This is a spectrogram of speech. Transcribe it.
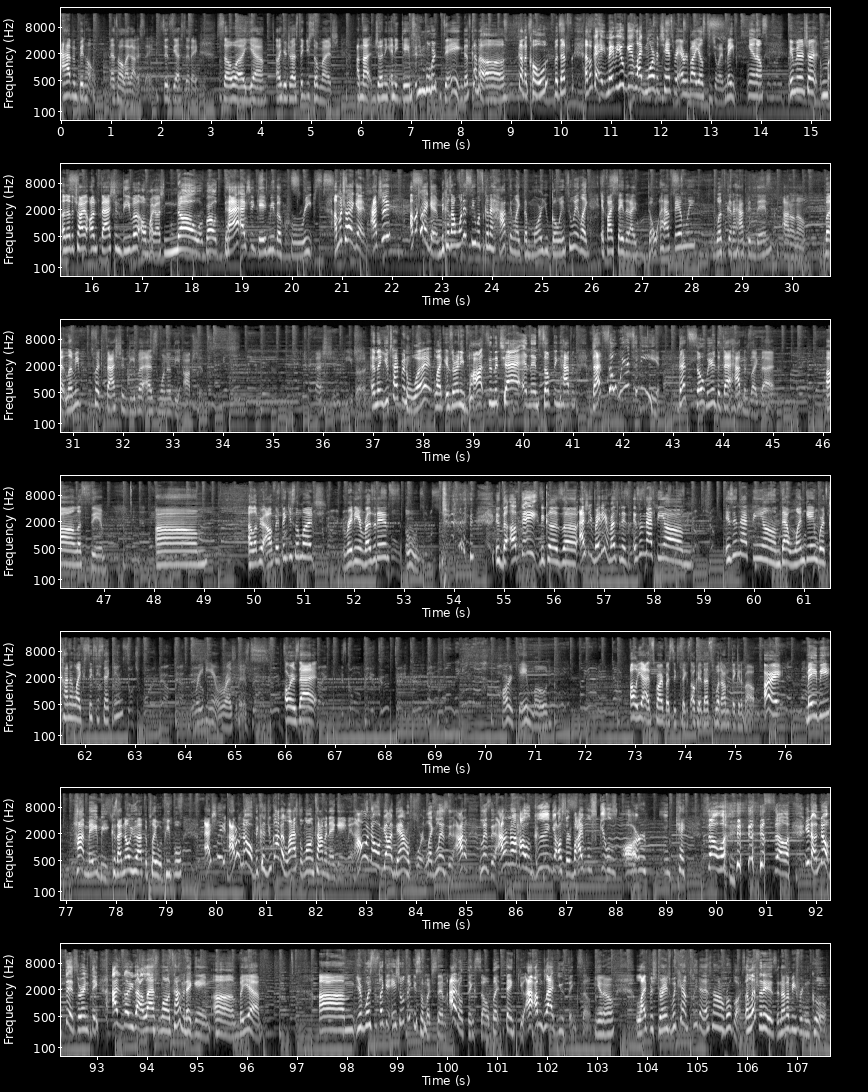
I haven't been home. That's all I gotta say since yesterday. So uh yeah, I like your dress. Thank you so much. I'm not joining any games anymore. Dang, that's kind of uh kind of cold, but that's that's okay. Maybe you'll give like more of a chance for everybody else to join. Maybe you know. Try, another try on Fashion Diva. Oh my gosh, no, bro, that actually gave me the creeps. I'm gonna try again. Actually, I'm gonna try again because I want to see what's gonna happen. Like the more you go into it, like if I say that I don't have family, what's gonna happen then? I don't know. But let me put Fashion Diva as one of the options. Fashion Diva. And then you type in what? Like, is there any bots in the chat? And then something happens. That's so weird to me. That's so weird that that happens like that. Uh, let's see. Um, I love your outfit. Thank you so much. Radiant Residence. Ooh. is the update because uh actually Radiant Residence isn't that the um isn't that the um that one game where it's kind of like 60 seconds? Radiant Residence. Or is that hard game mode? Oh yeah, inspired by 60 seconds. Okay, that's what I'm thinking about. All right, maybe hot maybe because I know you have to play with people. Actually, I don't know because you gotta last a long time in that game, and I don't know if y'all down for it. Like, listen, I don't listen. I don't know how good y'all survival skills are. Okay, so so you know, no offense or anything. I just know you gotta last a long time in that game. Um, but yeah. Um, your voice is like an angel. Thank you so much, Sim. I don't think so, but thank you. I- I'm glad you think so. You know, Life is Strange. We can't play that. That's not on Roblox, unless it is, and that'll be freaking cool.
